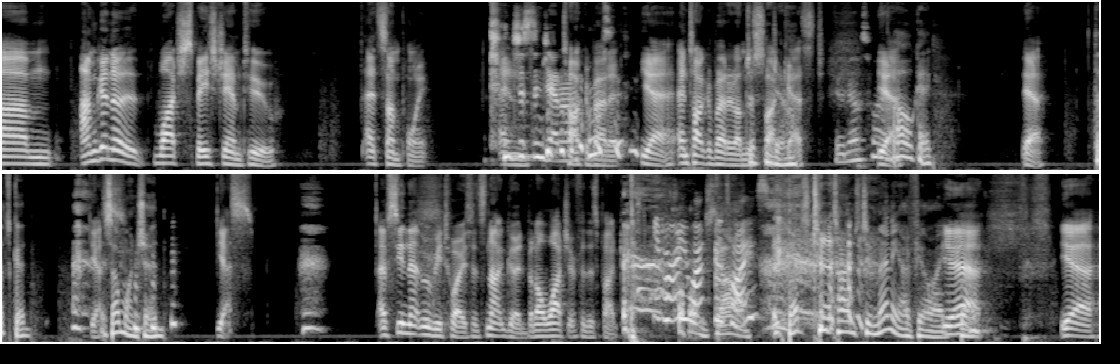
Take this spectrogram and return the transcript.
Um, I'm gonna watch Space Jam 2 at some point. and just in general. Talk about it. Yeah, and talk about it on Just this in general. podcast. Who knows why? Yeah. oh, okay. Yeah. That's good. Yes. Someone should. Yes. I've seen that movie twice. It's not good, but I'll watch it for this podcast. You've already Oh, watched God. it twice? That's two times too many, I feel like. yeah. Yeah.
